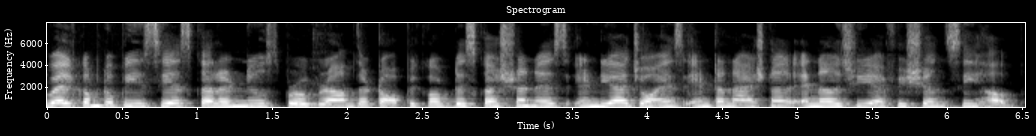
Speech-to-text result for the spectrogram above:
Welcome to PCS Current News Program. The topic of discussion is India joins International Energy Efficiency Hub.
